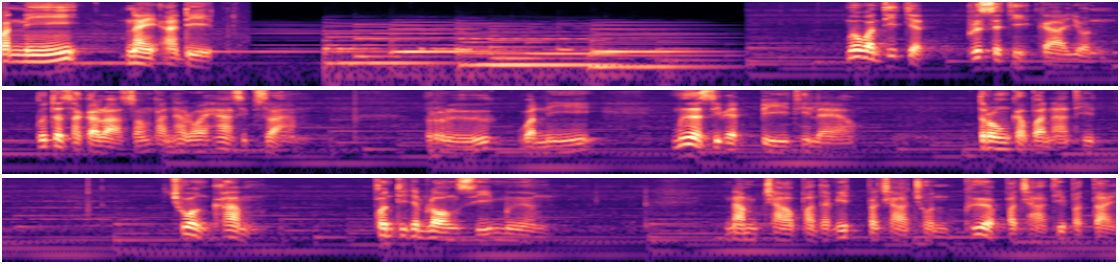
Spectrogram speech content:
วันนี้ในอดีต เมื่อวันที่ 7 พฤศจิกายน พุทธศักราช 2553 หรือวันนี้เมื่อ 11 ปีที่แล้ว ตรงกับวันอาทิตย์ ช่วงค่ำพลตรีจำลองสีเมืองนำชาวพันธมิตรประชาชนเพื่อประชาธิปไตย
